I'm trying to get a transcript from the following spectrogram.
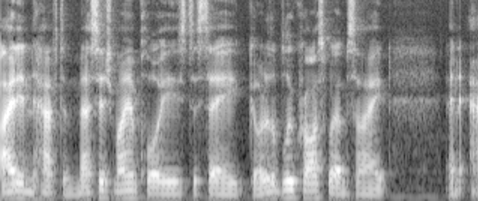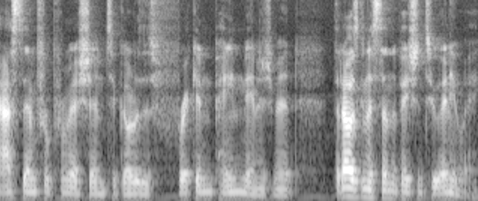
I didn't have to message my employees to say, go to the Blue Cross website and ask them for permission to go to this frickin' pain management that I was going to send the patient to anyway.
